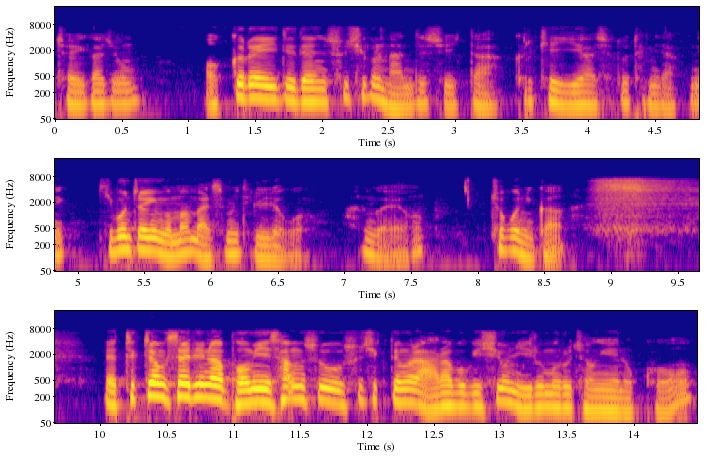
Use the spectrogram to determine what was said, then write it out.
저희가 좀 업그레이드 된 수식을 만들 수 있다. 그렇게 이해하셔도 됩니다. 근데 기본적인 것만 말씀을 드리려고 하는 거예요. 초보니까. 예, 특정 셀이나 범위, 상수, 수식 등을 알아보기 쉬운 이름으로 정의해 놓고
